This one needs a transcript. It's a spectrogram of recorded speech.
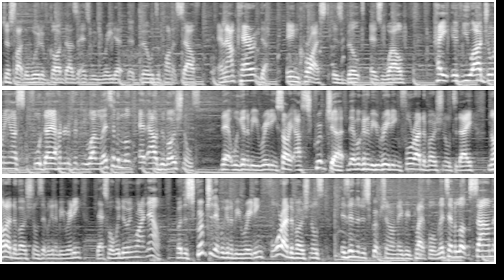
just like the Word of God does as we read it. It builds upon itself, and our character in Christ is built as well. Hey, if you are joining us for day 151, let's have a look at our devotionals that we're going to be reading. Sorry, our scripture that we're going to be reading for our devotional today, not our devotionals that we're going to be reading. That's what we're doing right now. But the scripture that we're going to be reading for our devotionals is in the description on every platform. Let's have a look. Psalm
